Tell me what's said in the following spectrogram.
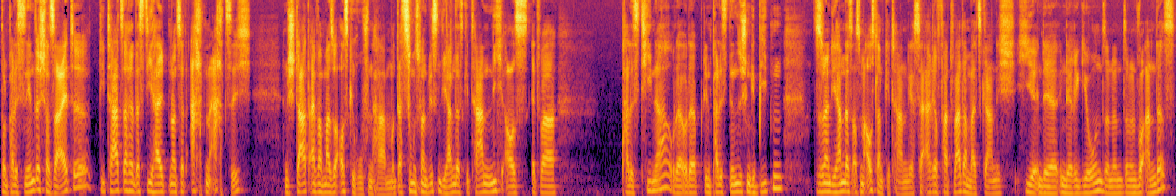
von palästinensischer Seite die Tatsache, dass die halt 1988 einen Staat einfach mal so ausgerufen haben. Und dazu muss man wissen, die haben das getan nicht aus etwa Palästina oder, oder den palästinensischen Gebieten, sondern die haben das aus dem Ausland getan. Yasser Arafat war damals gar nicht hier in der, in der Region, sondern, sondern woanders.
